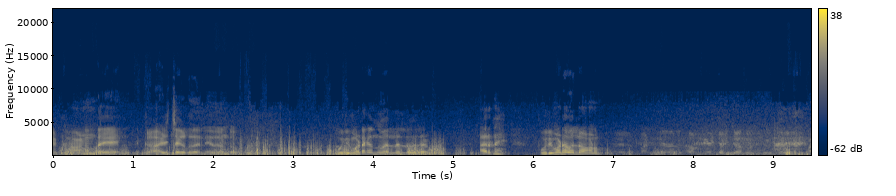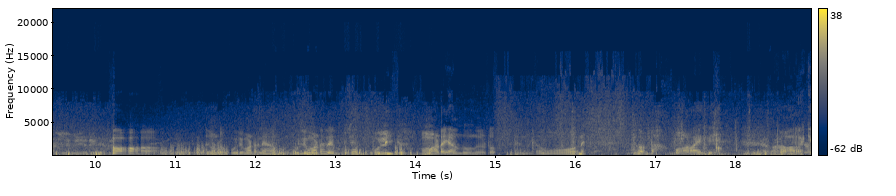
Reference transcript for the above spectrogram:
ഇതൊക്കെ കാണണ്ടേ കാഴ്ചകൾ തന്നെ. ഇതുണ്ടോ? പുലിമടയൊന്നും അല്ലല്ലോ. അരണേ പുലിമട വല്ലതും ആണോ? ഇതുണ്ടോ? പുലിമടനെ പുലിമടനെ പുലിമട പക്ഷെ പുലി മടയാന്ന് തോന്നുന്നു കേട്ടോ. എന്റെ മോനെ. ഇതുണ്ട പാറയൊക്കെ പാറയ്ക്ക.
